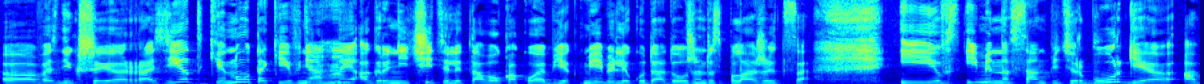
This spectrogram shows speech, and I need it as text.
э, возникшие розетки, ну, такие внятные угу. ограничители того, какой объект мебели куда должен расположиться. И именно в Санкт-Петербурге а,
